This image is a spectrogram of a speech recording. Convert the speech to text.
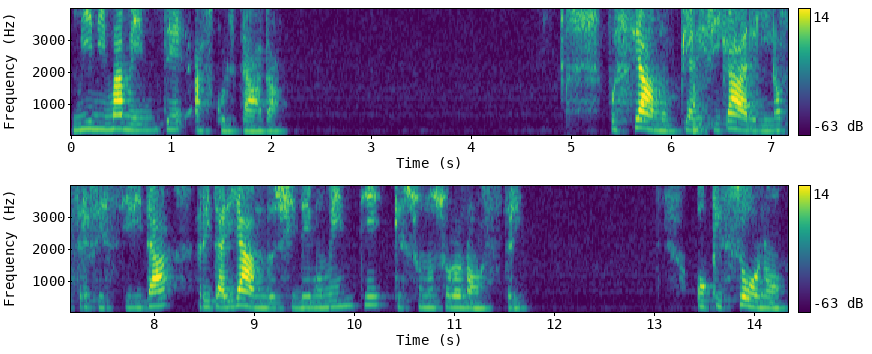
minimamente ascoltata. Possiamo pianificare le nostre festività ritagliandoci dei momenti che sono solo nostri o che sono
